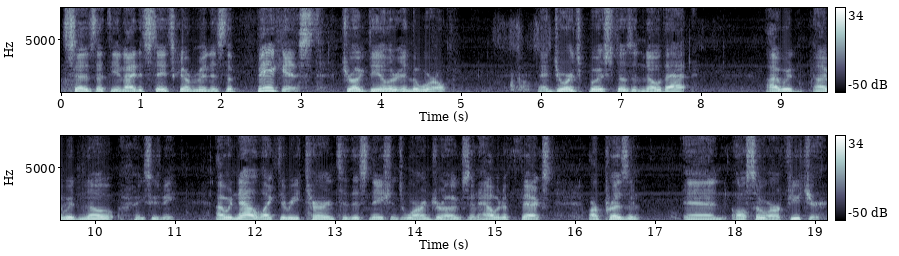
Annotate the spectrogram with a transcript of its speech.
says that the United States government is the biggest drug dealer in the world. And George Bush doesn't know that. I would I would know excuse me. I would now like to return to this nation's war on drugs and how it affects our present and also our future.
